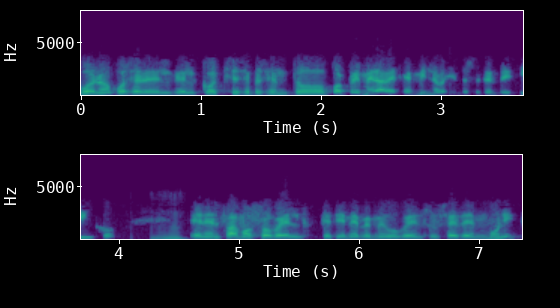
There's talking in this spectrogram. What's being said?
Bueno, pues el, coche se presentó por primera vez en 1975 en el famoso Bell que tiene BMW en su sede en Múnich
